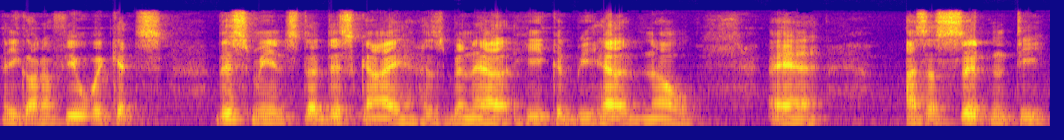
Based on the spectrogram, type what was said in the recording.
and he got a few wickets. This means that this guy has been held. He could be held now uh, as a certainty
